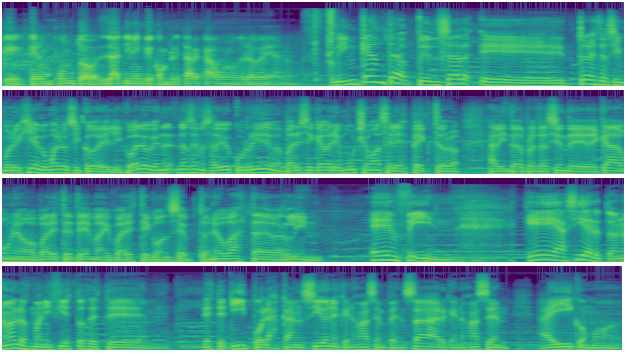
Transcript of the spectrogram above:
que, que en un punto la tienen que completar cada uno que lo vea, ¿no? Me encanta pensar eh, toda esta simbología como algo psicodélico, algo que no, no se nos había ocurrido y me parece que abre mucho más el espectro a la interpretación de, de cada uno para este tema y para este concepto, ¿no? Basta de Berlín. En fin, qué acierto, ¿no? Los manifiestos de este, de este tipo, las canciones que nos hacen pensar, que nos hacen ahí como,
